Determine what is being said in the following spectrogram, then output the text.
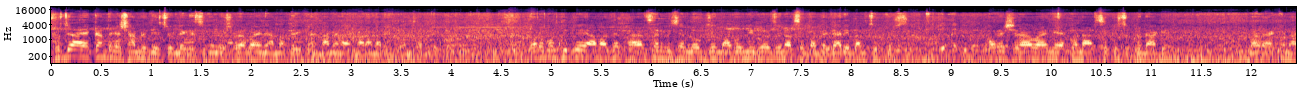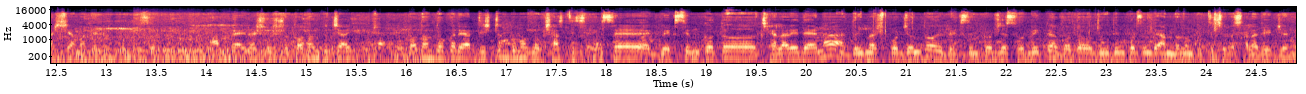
সোজা এখান থেকে সামনে দিয়ে চলে গেছে, কিন্তু সেনাবাহিনী আমাদের এখানে নামে নাই, মারামারি গঞ্জাম থেকে পরবর্তীতে আমাদের ফায়ার সার্ভিসের লোকজন আগুন নিবর্জন আছে, তাদের গাড়ি ভাঙচুর করছে। পরে সেনাবাহিনী এখন আসছে কিছুক্ষণ আগে। ওনারা এখন আসছে আমাদের করতেছে আমরা এটা সুস্থ তদন্ত চাই। তদন্ত করে আর দৃষ্টান্তমূলক শাস্তি চাই। সে ভ্যাকসিনকো তো স্যালারি দেয় না। দুই মাস পর্যন্ত ওই ভ্যাকসিনকোর যে শ্রমিকরা গত দুই দিন পর্যন্ত আন্দোলন করতেছিল স্যালারির জন্য।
